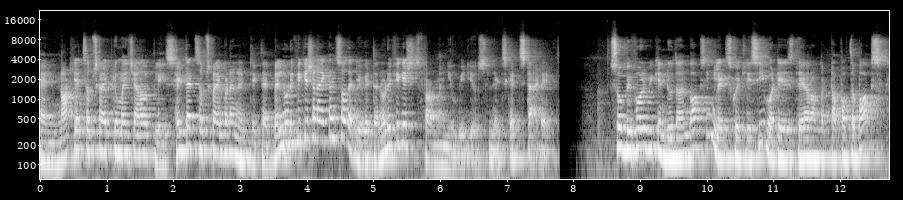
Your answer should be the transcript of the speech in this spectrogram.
and not yet subscribed to my channel please hit that subscribe button and click that bell notification icon so that you get the notifications for my new videos. Let's get started so before we can do the unboxing, let's quickly see what is there on the top of the box.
